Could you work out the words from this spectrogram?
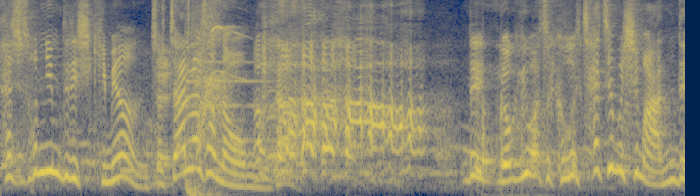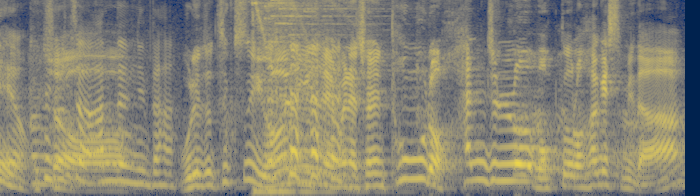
사실 손님들이 시키면 저 잘라서 나옵니다. 근데 여기 와서 그걸 찾으시면 안 돼요. 그렇죠. 안 됩니다. 우리도 특수 요원이기 때문에 저희는 통으로 한 줄로 먹도록 하겠습니다.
